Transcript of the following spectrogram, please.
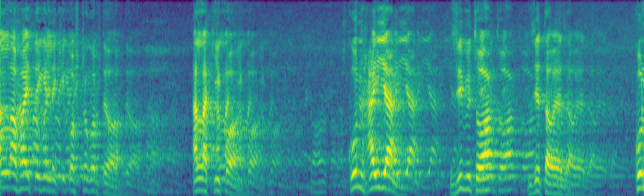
আল্লাহ পাইতে গেলে কি কষ্ট করতে হয়? আল্লাহ কি কয়? কোন হাইয়ান জীবিত যেতা হয়ে যায়। কোন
